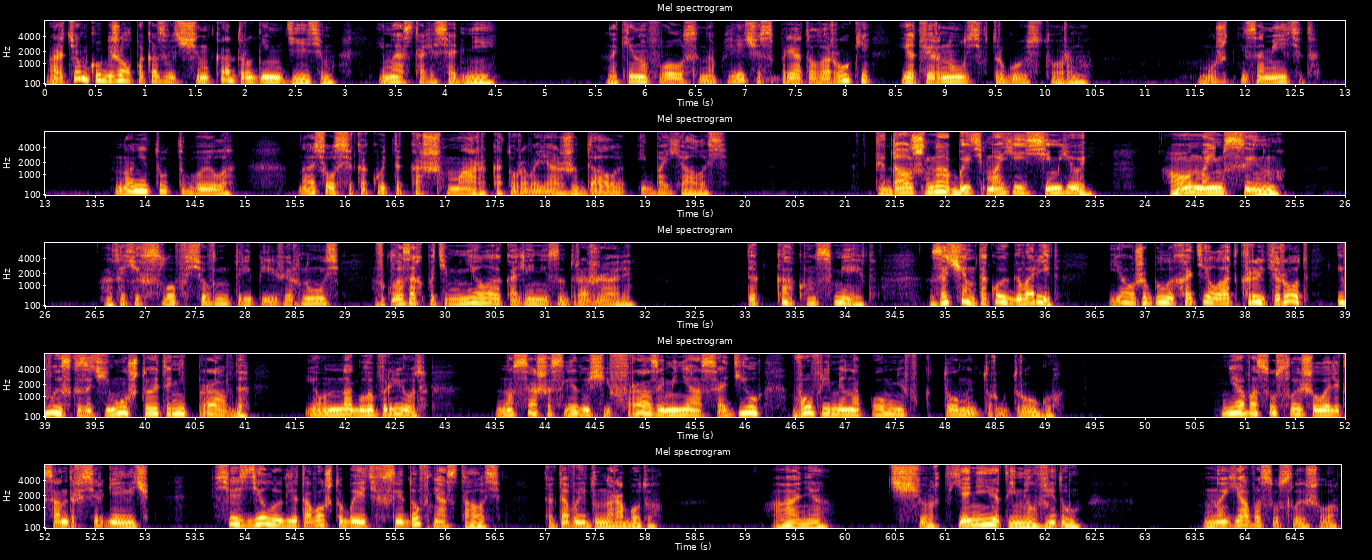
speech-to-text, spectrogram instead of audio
Артемка убежал показывать щенка другим детям, и мы остались одни. Накинув волосы на плечи, спрятала руки и отвернулась в другую сторону. Может, не заметит. Но не тут-то было. Начался какой-то кошмар, которого я ожидала и боялась. «Ты должна быть моей семьей, а он моим сыном». От этих слов все внутри перевернулось, в глазах потемнело, а колени задрожали. «Да как он смеет? Зачем такое говорит? Я уже было хотела открыть рот и высказать ему, что это неправда, и он нагло врет» но Саша следующей фразой меня осадил, вовремя напомнив, кто мы друг другу. «Я вас услышал, Александр Сергеевич. Все сделаю для того, чтобы этих следов не осталось, когда выйду на работу». «Аня, черт, я не это имел в виду. Но я вас услышала».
